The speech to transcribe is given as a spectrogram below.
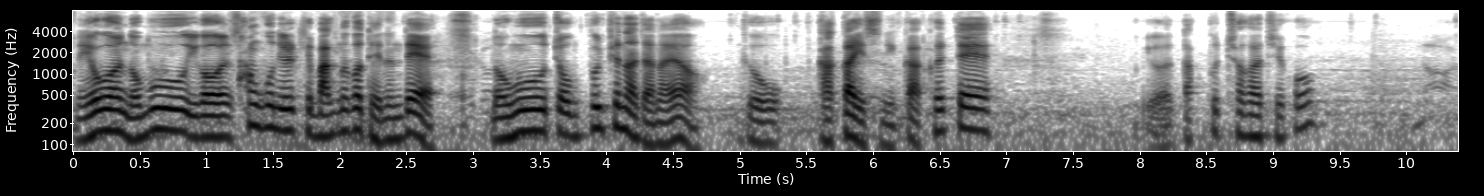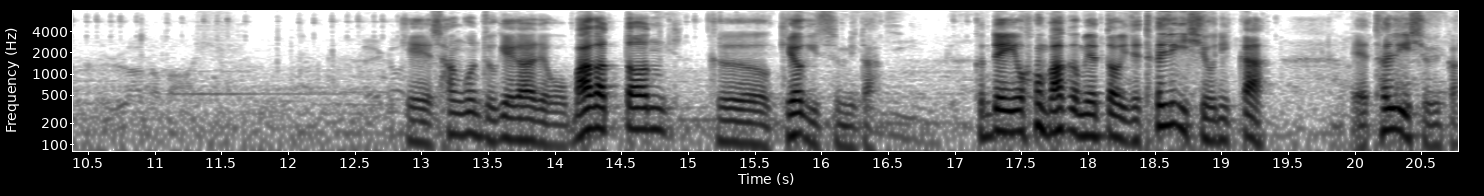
네, 이건 너무 이거 상군 이렇게 막는 거 되는데 너무 좀 불편하잖아요. 그 가까이 있으니까 그때 이거 딱 붙여가지고 이렇게 상군 두 개 가지고 막았던 그 기억이 있습니다. 근데 이거 막으면 또 이제 털리기 쉬우니까 예, 털리기 쉬우니까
